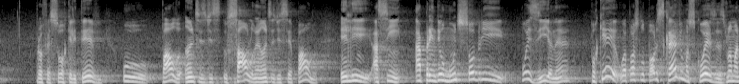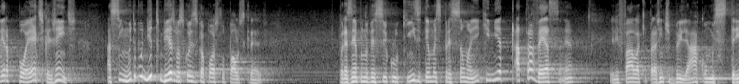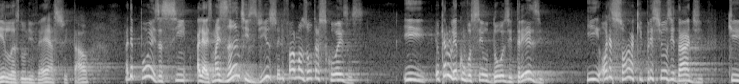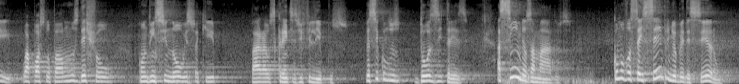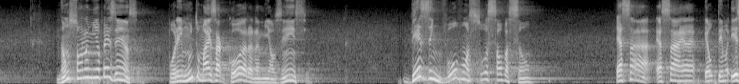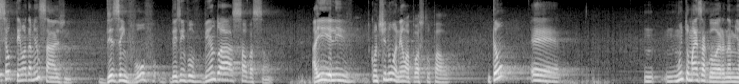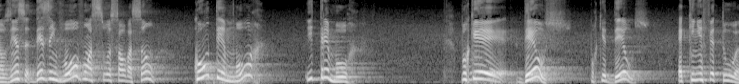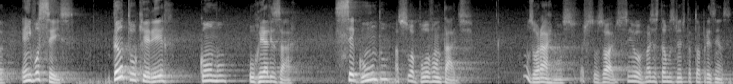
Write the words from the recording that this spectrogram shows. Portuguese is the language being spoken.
professor que ele teve, o Paulo, antes de o Saulo, né, antes de ser Paulo, ele assim aprendeu muito sobre poesia, né? Porque o apóstolo Paulo escreve umas coisas de uma maneira poética, gente, assim, muito bonito mesmo as coisas que o apóstolo Paulo escreve. Por exemplo, no versículo 15 tem uma expressão aí que me atravessa, né? Ele fala que para a gente brilhar como estrelas no universo e tal. Mas depois, assim, aliás, mas antes disso, ele fala umas outras coisas. E eu quero ler com você o 12 e 13, e olha só que preciosidade que o apóstolo Paulo nos deixou quando ensinou isso aqui para os crentes de Filipos versículos 12 e 13. Assim, meus amados, como vocês sempre me obedeceram, não só na minha presença, porém muito mais agora na minha ausência, desenvolvam a sua salvação. Essa, essa é, é, o tema, esse é o tema da mensagem. Desenvolvo, desenvolvendo a salvação. Aí ele Continua, né, o apóstolo Paulo. Então, é, muito mais agora, na minha ausência, desenvolvam a sua salvação com temor e tremor. Porque Deus, porque Deus é quem efetua em vocês tanto o querer como o realizar segundo a sua boa vontade. Vamos orar, irmãos. Feche seus olhos. Senhor, nós estamos diante da tua presença,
